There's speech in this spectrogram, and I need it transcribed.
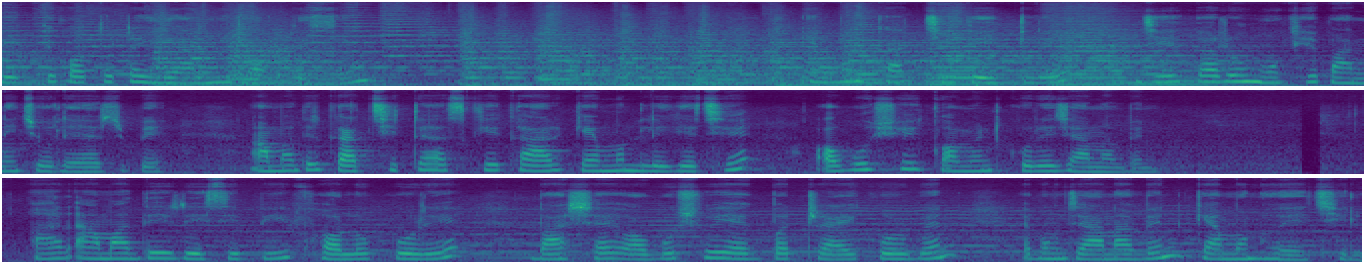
দেখতে কতটা ইয়ামি লাগতেছে। এমন কাচ্চি দেখলে যে কারও মুখে পানি চলে আসবে। আমাদের কাচ্চিটা আজকে কার কেমন লেগেছে অবশ্যই কমেন্ট করে জানাবেন। আর আমাদের রেসিপি ফলো করে বাসায় অবশ্যই একবার ট্রাই করবেন এবং জানাবেন কেমন হয়েছিল।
